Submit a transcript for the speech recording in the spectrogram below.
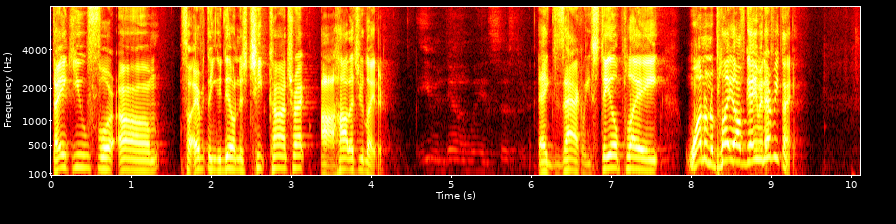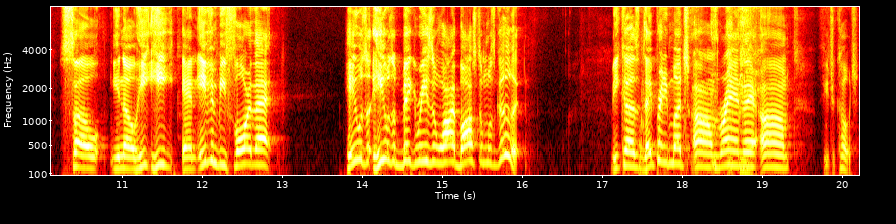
"Thank you for um for everything you did on this cheap contract. I'll holler at you later." Exactly. Still played, won on the playoff game and everything. So you know he he and even before that, he was he was a big reason why Boston was good because they pretty much um ran their um future coach.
